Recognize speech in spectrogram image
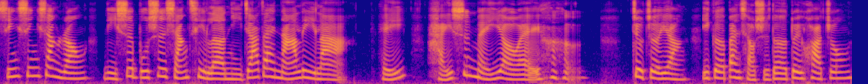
欣欣向荣，你是不是想起了你家在哪里啦？嘿，还是没有哎，呵呵。就这样，一个半小时的对话中，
